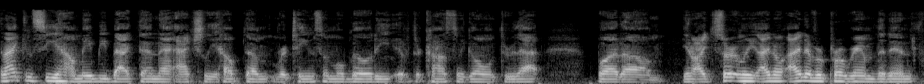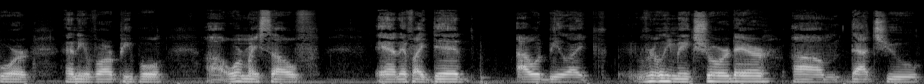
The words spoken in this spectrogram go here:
and I can see how maybe back then that actually helped them retain some mobility if they're constantly going through that. But um, you know, I certainly I don't I never programmed it in for any of our people uh, or myself, and if I did, I would be like really make sure there um, that you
